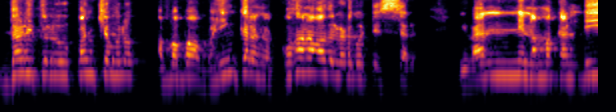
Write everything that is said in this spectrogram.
దళితులు పంచములు అబ్బబ్బా భయంకరంగా కుహనవాదులు వెడగొట్టేసేసారు ఇవన్నీ నమ్మకండి.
